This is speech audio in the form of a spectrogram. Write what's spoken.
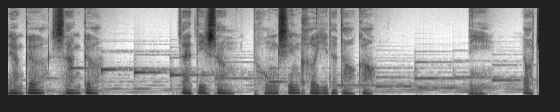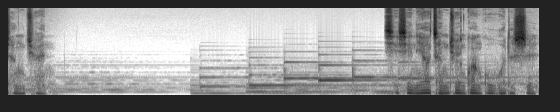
两个、三个在地上同心合一的祷告，你要成全。谢谢你要成全关乎我的事，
